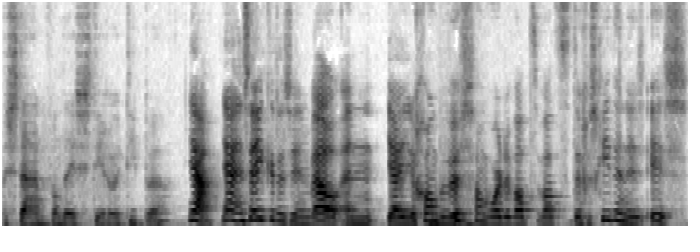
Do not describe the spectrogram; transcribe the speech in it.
bestaan van deze stereotypen. Ja, ja, in zekere zin wel. En ja, je er gewoon bewust van worden wat, wat de geschiedenis is.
